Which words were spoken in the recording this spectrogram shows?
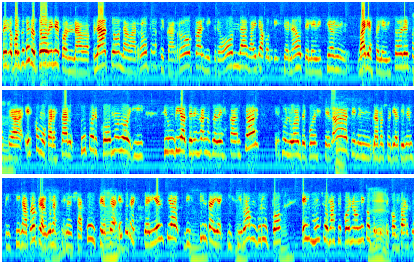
Pero por supuesto todo viene con lavaplatos, lavarropa, secarropa, el microondas, aire acondicionado, televisión, varios televisores, o Mm. sea, es como para estar súper cómodo y si un día tenés ganas de descansar, es un lugar donde puedes quedar, tienen la mayoría tienen piscina propia, algunas tienen jacuzzi, o sea, es una experiencia distinta y, si va un grupo es mucho más económico porque se comparte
